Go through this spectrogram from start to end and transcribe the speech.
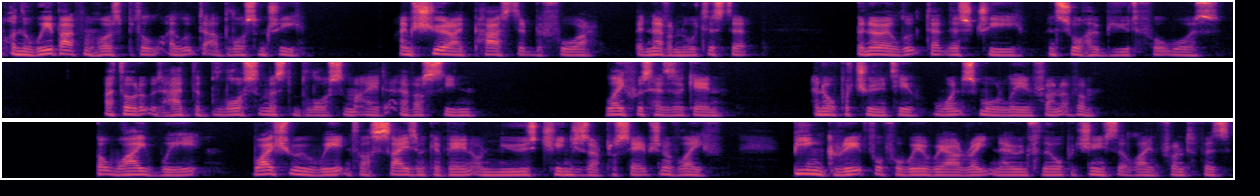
on the way back from hospital, I looked at a blossom tree. I'm sure I'd passed it before, but never noticed it. But now I looked at this tree and saw how beautiful it was. I thought it had the blossomest blossom I had ever seen. Life was his again. An opportunity once more lay in front of him. But why wait? Why should we wait until a seismic event or news changes our perception of life? Being grateful for where we are right now and for the opportunities that lie in front of us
